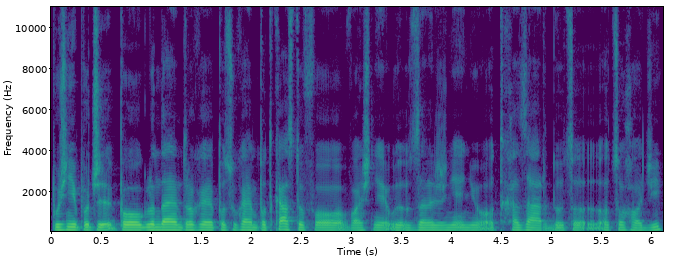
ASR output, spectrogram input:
Później po, pooglądałem trochę, posłuchałem podcastów o właśnie uzależnieniu od hazardu, co, o co chodzi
